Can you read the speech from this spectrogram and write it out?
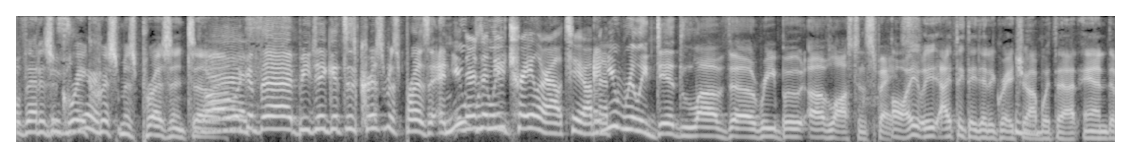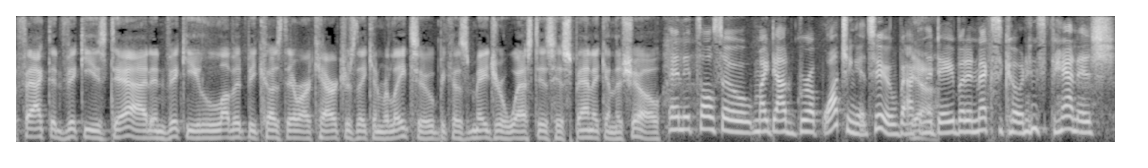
Oh, that is a Is great here. Christmas present. Uh, Oh, look Yes. at that! BJ gets his Christmas present, and you there's really a new trailer out too. I'm and gonna- you really did love the reboot of Lost in Space. Oh, I I think they did a great job with that, and the fact that Vicky's dad and Vicky love it because there are characters they can relate to. Because Major West is Hispanic in the show. And it's also my dad grew up watching it too back in Yeah. the day, but in Mexico and in Spanish,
